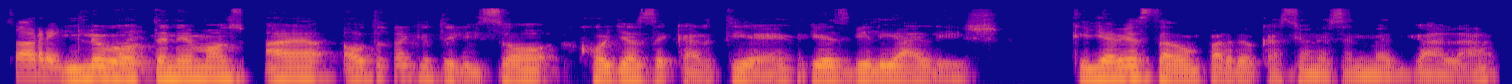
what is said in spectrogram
sorry. Y luego tenemos a, otra que utilizó joyas de Cartier, que es Billie Eilish, que ya había estado un par de ocasiones en Met Gala,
